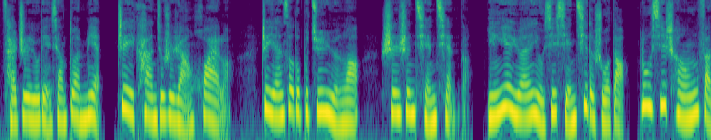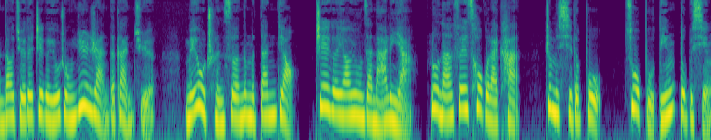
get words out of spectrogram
材质有点像缎面，这一看就是染坏了，这颜色都不均匀了，深深浅浅的。营业员有些嫌弃地说道。陆西城反倒觉得这个有种晕染的感觉，没有纯色那么单调。这个要用在哪里呀？陆南飞凑过来看，这么细的布。做补丁都不行，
